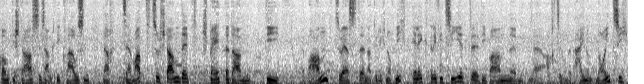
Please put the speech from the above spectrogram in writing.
kommt die Straße St. Niklausen nach Zermatt zustande, später dann die Bahn, zuerst äh, natürlich noch nicht elektrifiziert, äh, die Bahn äh, 1891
